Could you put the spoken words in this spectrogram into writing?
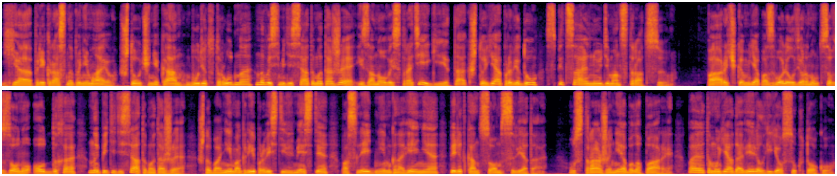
Я прекрасно понимаю, что ученикам будет трудно на 80 этаже из-за новой стратегии, так что я проведу специальную демонстрацию. Парочкам я позволил вернуться в зону отдыха на 50 этаже, чтобы они могли провести вместе последние мгновения перед концом света. У стража не было пары, поэтому я доверил ее Суктоку.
